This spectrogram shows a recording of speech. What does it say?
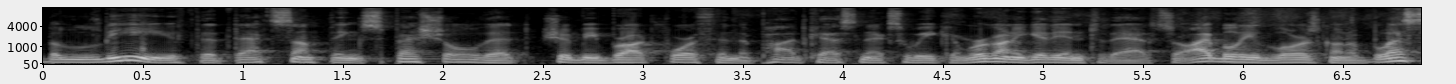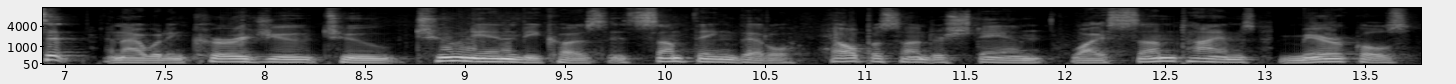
believe that that's something special that should be brought forth in the podcast next week, and we're going to get into that. So I believe the Lord's going to bless it, and I would encourage you to tune in because it's something that'll help us understand why sometimes miracles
